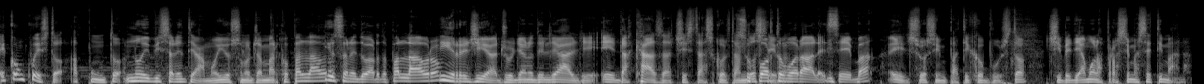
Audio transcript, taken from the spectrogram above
E con questo, appunto, noi vi salutiamo. Io sono Gianmarco Pallauro. Io sono Edoardo Pallauro. In regia Giuliano Degli Agli e da casa ci sta ascoltando Supporto Seba. morale Seba. e il suo simpatico busto. Ci vediamo la prossima settimana.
